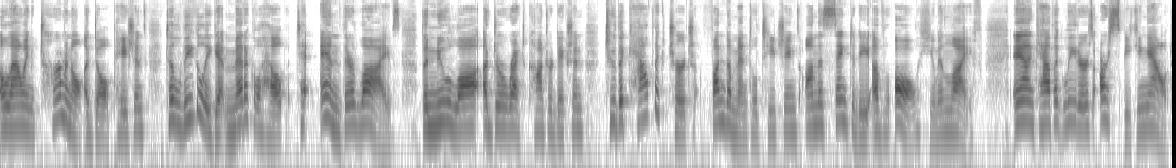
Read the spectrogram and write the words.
allowing terminal adult patients to legally get medical help to end their lives. The new law, a direct contradiction to the Catholic Church fundamental teachings on the sanctity of all human life and Catholic leaders are speaking out.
